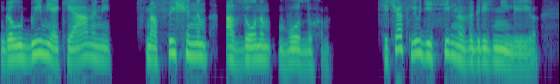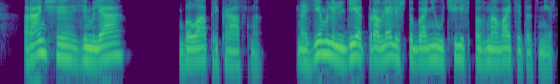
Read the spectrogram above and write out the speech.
голубыми океанами, с насыщенным озоном воздухом. Сейчас люди сильно загрязнили ее. Раньше Земля была прекрасна. На Землю людей отправляли, чтобы они учились познавать этот мир,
